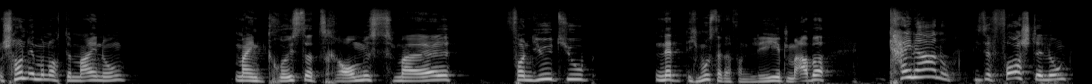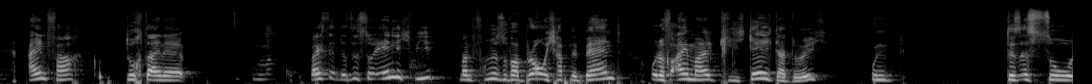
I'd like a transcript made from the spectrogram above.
schon immer noch der Meinung, mein größter Traum ist mal von YouTube nicht, ich muss nicht davon leben, aber keine Ahnung, diese Vorstellung einfach durch deine, weißt du, das ist so ähnlich wie man früher so war, Bro, ich habe eine Band und auf einmal kriege ich Geld dadurch und das ist so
